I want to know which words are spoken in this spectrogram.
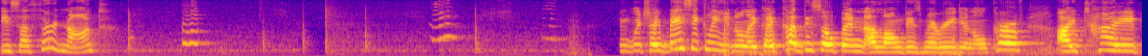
is a third knot in which I basically, you know, like I cut this open along this meridional curve. I tie it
